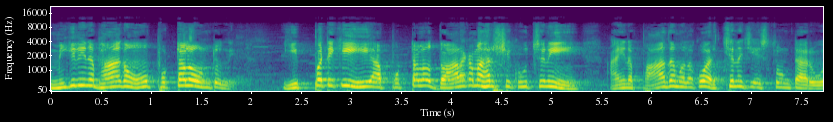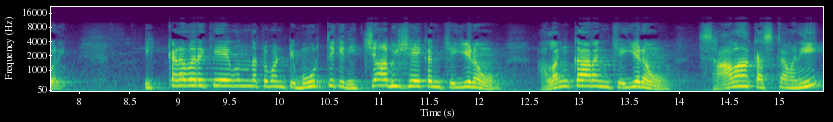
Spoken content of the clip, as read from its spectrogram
మిగిలిన భాగం పుట్టలో ఉంటుంది. ఇప్పటికీ ఆ పుట్టలో ద్వారక మహర్షి కూర్చుని ఆయన పాదములకు అర్చన చేస్తుంటారు అని. ఇక్కడ వరకే ఉన్నటువంటి మూర్తికి నిత్యాభిషేకం చెయ్యడం అలంకారం చెయ్యడం చాలా కష్టమని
